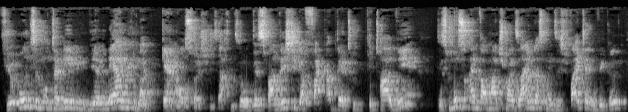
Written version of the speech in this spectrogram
für uns im Unternehmen, wir lernen immer gern aus solchen Sachen. So, das war ein richtiger Fuck-up, der tut total weh. Das muss einfach manchmal sein, dass man sich weiterentwickelt.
